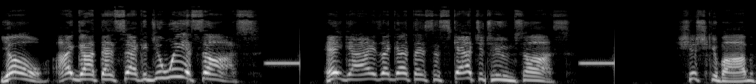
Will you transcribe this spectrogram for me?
Yo, I got that Sacagawea sauce. Hey guys, I got that Saskatchewan sauce. Shish kebab.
